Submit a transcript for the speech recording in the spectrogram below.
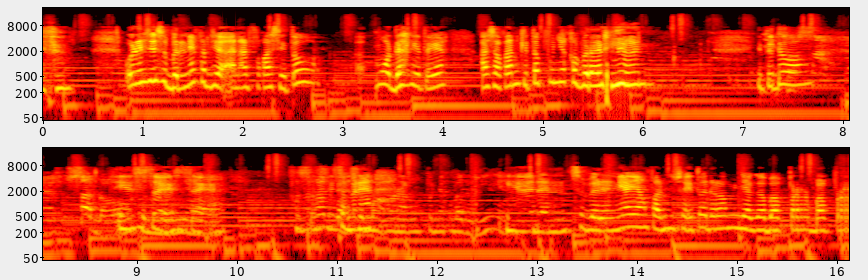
gitu udah sih sebenarnya kerjaan advokasi itu eh, mudah gitu ya asalkan kita punya keberanian itu doang susah dong Iya, susah ya, sebenarnya. susah ya. Susah kan nggak sebenarnya. orang punya keberanian Iya dan sebenarnya yang paling susah itu adalah menjaga baper-baper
